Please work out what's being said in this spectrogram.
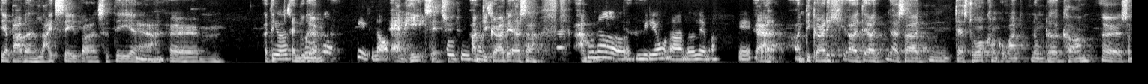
det har bare været en lightsaver, altså det er... Mm. Øhm, og det, det er også nu kan, helt enormt. Jamen helt sindssygt. Om de gør det, altså... 100 millioner medlemmer. Ja, og de gør det, og, og altså, der er store konkurrent, nogen der hedder Calm, øh, som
